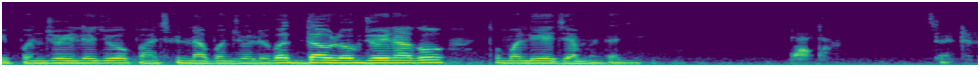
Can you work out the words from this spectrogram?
એ પણ જોઈ લેજો પાછળના પણ જોઈ લો બધા વ્લોગ જોઈ નાખો. તો મળીએ જય માતાજી. ટાટા. ટાટા.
